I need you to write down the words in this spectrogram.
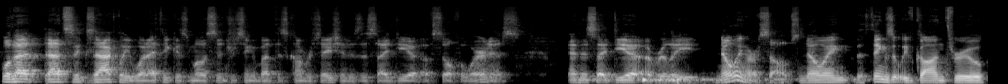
Well that that's exactly what i think is most interesting about this conversation is this idea of self-awareness and this idea of really knowing ourselves knowing the things that we've gone through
